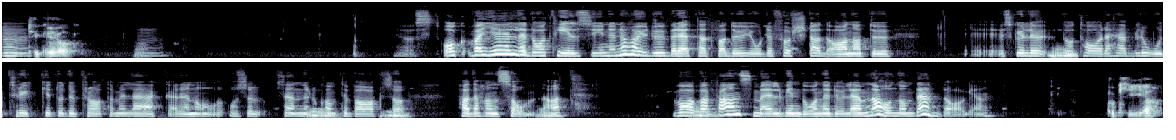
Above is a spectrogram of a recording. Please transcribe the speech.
Mm. tycker jag. Just. Och vad gäller då tillsynen, nu har ju du berättat vad du gjorde första dagen, att du skulle då ta det här blodtrycket och du pratade med läkaren och, och så, sen när du kom tillbaka så hade han somnat. Var, var fanns Melvin då när du lämnade honom den dagen? På Kia,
